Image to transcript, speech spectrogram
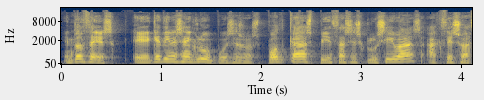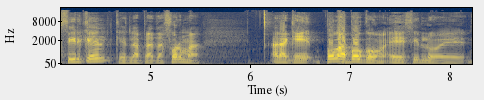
Entonces, ¿qué tienes en el club? Pues esos podcasts, piezas exclusivas, acceso a Circle, que es la plataforma a la que poco a poco, eh, decirlo, eh,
